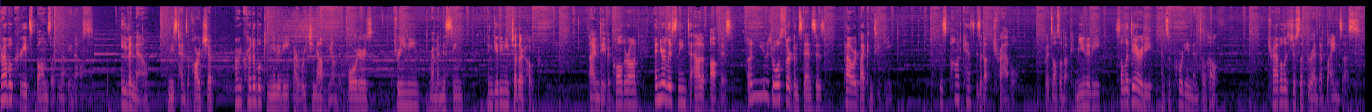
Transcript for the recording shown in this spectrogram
Travel creates bonds like nothing else. Even now, in these times of hardship, our incredible community are reaching out beyond their borders, dreaming, reminiscing, and giving each other hope. I'm David Calderon, and you're listening to Out of Office Unusual Circumstances, powered by Contiki. This podcast is about travel, but it's also about community, solidarity, and supporting mental health. Travel is just a thread that binds us.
